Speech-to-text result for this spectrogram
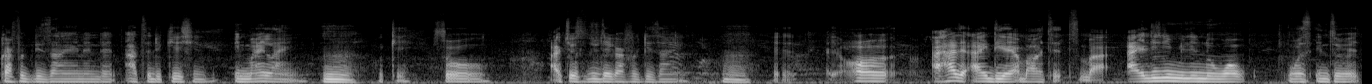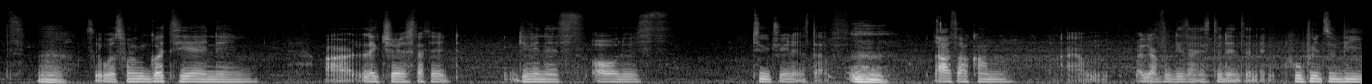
graphic design and then art education in my line. Mm. Okay, so I chose to do the graphic design. Mm. Yeah, I had an idea about it, but I didn't really know what was into it. Mm. So it was when we got here and then our lecturer started giving us all those tutoring and stuff. Mm. That's how come I'm a graphic design student and hoping to be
